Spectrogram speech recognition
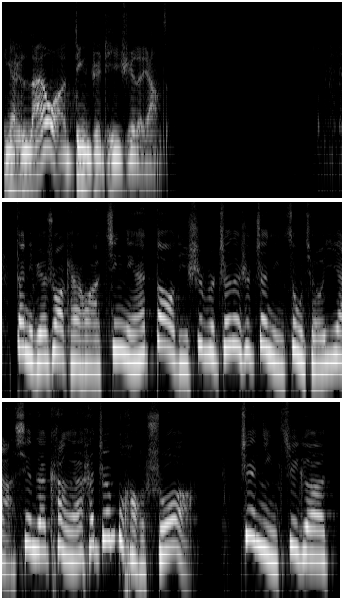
应该是篮网定制 T 恤的样子。但你别说开花，今年到底是不是真的是正经送球衣啊？现在看来还真不好说。正经这个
